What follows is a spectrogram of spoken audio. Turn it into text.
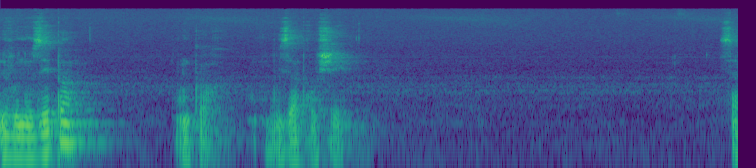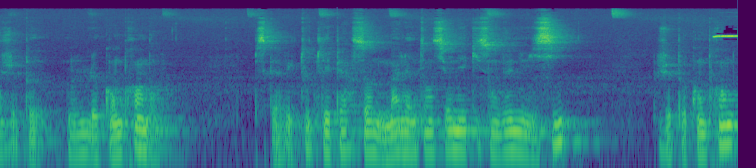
vous n'osez pas encore vous approcher. Ça, je peux le comprendre. Parce qu'avec toutes les personnes mal intentionnées qui sont venues ici, je peux comprendre.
